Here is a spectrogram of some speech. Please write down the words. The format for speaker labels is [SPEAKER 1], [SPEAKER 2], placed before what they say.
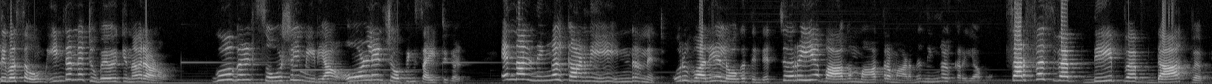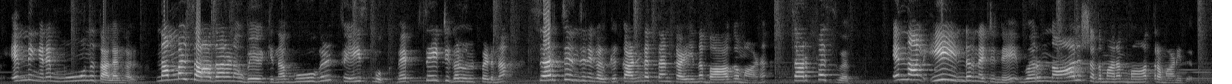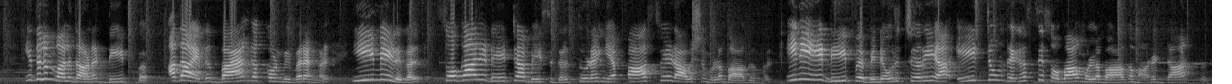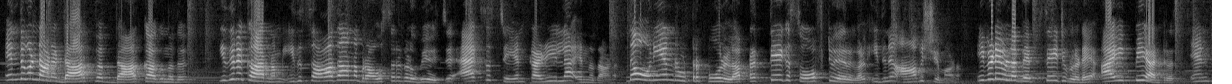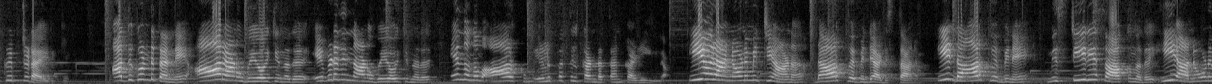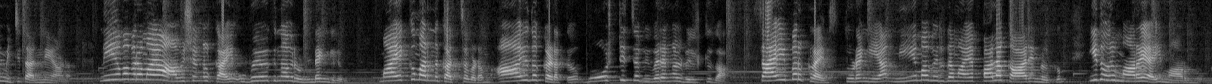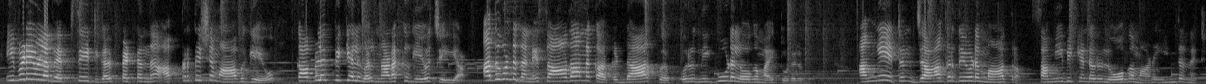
[SPEAKER 1] ദിവസവും internet ഉപയോഗിക്കുന്നവരാണോ? Google social media online shopping സൈറ്റുകൾ എന്നാൽ നിങ്ങൾ കാണുന്ന ഈ ഇന്റർനെറ്റ് ഒരു വലിയ ലോകത്തിന്റെ ചെറിയ ഭാഗം മാത്രമാണെന്ന് നിങ്ങൾക്കറിയാമോ? Surface web deep web dark web എന്നിങ്ങനെ മൂന്ന് തലങ്ങൾ. നമ്മൾ സാധാരണ ഉപയോഗിക്കുന്ന ഗൂഗിൾ ഫേസ്ബുക്ക് വെബ്സൈറ്റുകൾ ഉൾപ്പെടുന്ന സെർച്ച് എഞ്ചിനുകൾക്ക് കണ്ടെത്താൻ കഴിയുന്ന ഭാഗമാണ് സർഫസ് വെബ് എന്നാൽ ഈ ഇന്റർനെറ്റിന്റെ വെറും നാല് ശതമാനം മാത്രമാണിത്. ഇതിലും വലുതാണ് ഡീപ് വെബ്. അതായത് ബാങ്ക് അക്കൗണ്ട് വിവരങ്ങൾ ഇമെയിലുകൾ സ്വകാര്യ ഡേറ്റാബേസുകൾ തുടങ്ങിയ പാസ്വേഡ് ആവശ്യമുള്ള ഭാഗങ്ങൾ. ഇനി ഈ ഡീപ് വെബിന്റെ ഒരു ചെറിയ ഏറ്റവും രഹസ്യ സ്വഭാവമുള്ള ഭാഗമാണ് ഡാർക്ക് വെബ്. എന്തുകൊണ്ടാണ് ഡാർക്ക് വെബ് ഡാർക്ക് ആകുന്നത് ഇതിന് കാരണം ഇത് സാധാരണ ബ്രൗസറുകൾ ഉപയോഗിച്ച് ആക്സസ് ചെയ്യാൻ കഴിയില്ല എന്നതാണ്. ദ ഒനിയൻ റൂട്ടർ പോലുള്ള പ്രത്യേക സോഫ്റ്റ്വെയറുകൾ ഇതിന് ആവശ്യമാണ്. ഇവിടെയുള്ള വെബ്സൈറ്റുകളുടെ ഐ പി അഡ്രസ് എൻക്രിപ്റ്റഡ് ആയിരിക്കും. അതുകൊണ്ട് തന്നെ ആരാണ് ഉപയോഗിക്കുന്നത് എവിടെ നിന്നാണ് ഉപയോഗിക്കുന്നത് എന്നൊന്നും ആർക്കും എളുപ്പത്തിൽ കണ്ടെത്താൻ കഴിയില്ല. ഈ ഒരു അനോണിമിറ്റി ആണ് ഡാർക്ക് വെബിന്റെ അടിസ്ഥാനം. ഈ ഡാർക്ക് വെബിനെ മിസ്റ്റീരിയസ് ആക്കുന്നത് ഈ അനോണിമിറ്റി തന്നെയാണ്. നിയമപരമായ ആവശ്യങ്ങൾക്കായി ഉപയോഗിക്കുന്നവരുണ്ടെങ്കിലും മയക്കുമരുന്ന് കച്ചവടം ആയുധക്കടത്ത് മോഷ്ടിച്ച വിവരങ്ങൾ വിൽക്കുക സൈബർ ക്രൈംസ് തുടങ്ങിയ നിയമവിരുദ്ധമായ പല കാര്യങ്ങൾക്കും ഇതൊരു മറയായി മാറുന്നു. ഇവിടെയുള്ള വെബ്സൈറ്റുകൾ പെട്ടെന്ന് അപ്രത്യക്ഷമാവുകയോ കബളിപ്പിക്കലുകൾ നടക്കുകയോ ചെയ്യാം. അതുകൊണ്ട് തന്നെ സാധാരണക്കാർക്ക് ഡാർക്ക് വെബ് ഒരു നിഗൂഢ ലോകമായി തുടരുന്നു. അങ്ങേയറ്റം ജാഗ്രതയോടെ മാത്രം സമീപിക്കേണ്ട ഒരു ലോകമാണ് ഇന്റർനെറ്റ്.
